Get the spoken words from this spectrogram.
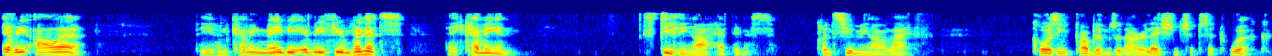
every hour, they're even coming maybe every few minutes. They're coming in, stealing our happiness, consuming our life, causing problems with our relationships at work,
